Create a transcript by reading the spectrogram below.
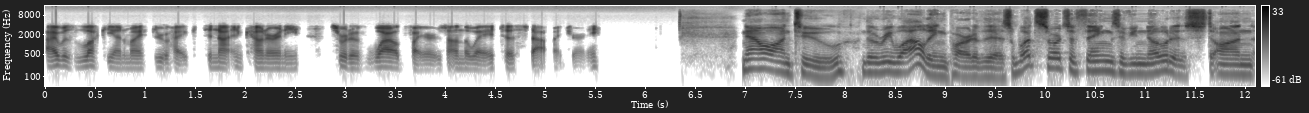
I was lucky on my through hike to not encounter any sort of wildfires on the way to stop my journey. Now on to the rewilding part of this. What sorts of things have you noticed on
